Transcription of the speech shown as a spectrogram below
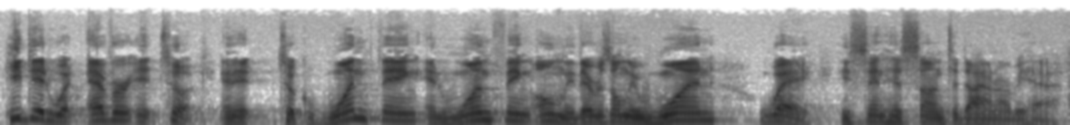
He did whatever it took, and it took one thing and one thing only. There was only one way. He sent His Son to die on our behalf.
